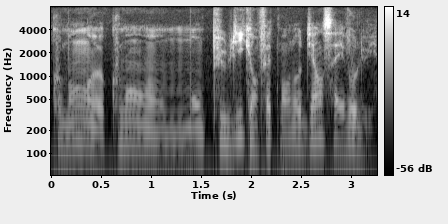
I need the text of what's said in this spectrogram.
comment comment mon public en fait mon audience a évolué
